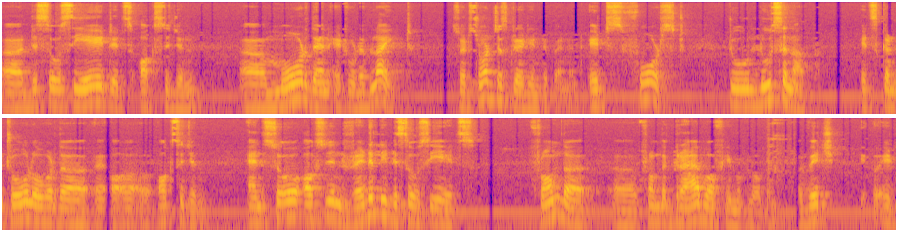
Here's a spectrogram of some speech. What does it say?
uh, dissociate its oxygen uh, more than it would have liked. So it's not just gradient dependent. It's forced to loosen up its control over the oxygen and so oxygen readily dissociates from the uh, from the grab of hemoglobin which it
